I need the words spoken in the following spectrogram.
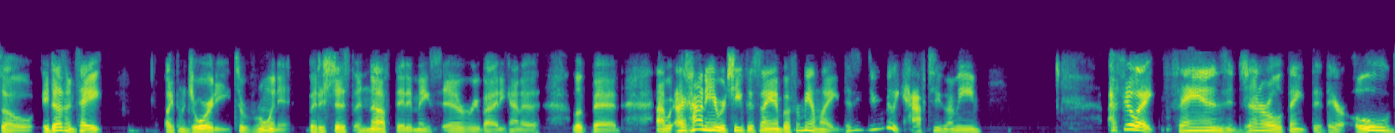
So it doesn't take like the majority to ruin it. But it's just enough that it makes everybody kind of look bad. I, I kind of hear what Chief is saying, but for me, I'm like, does he, do you really have to? I mean, I feel like fans in general think that they're owed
